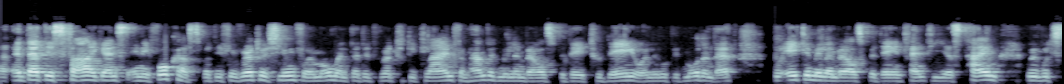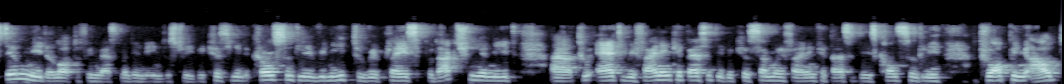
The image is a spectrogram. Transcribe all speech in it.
uh, and that is far against any forecast. But if we were to assume for a moment that it were to decline from 100 million barrels per day today, or a little bit more than that, to 80 million barrels per day in 20 years' time, we would still need a lot of investment in the industry because you constantly we need to replace production. You need uh, to add refining capacity because some refining capacity is constantly dropping out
